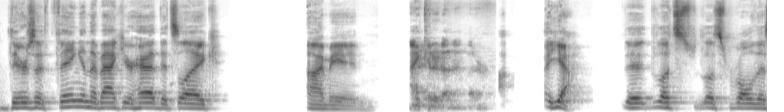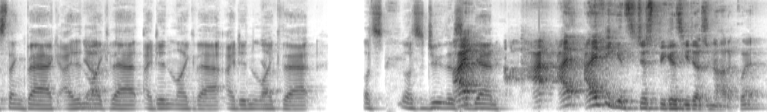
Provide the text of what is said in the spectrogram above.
there's a thing in the back of your head that's like, I mean, I could have done it better. uh, yeah, the- let's let's roll this thing back. I didn't Yeah. like that. I didn't like that. I didn't Yeah. like that. Let's let's do this I- again. I, I, I think it's just because he doesn't know how to quit.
